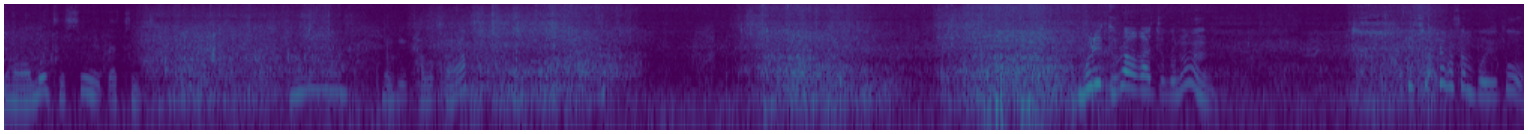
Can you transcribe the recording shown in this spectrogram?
너무 좋습니다, 진짜. 아, 여기 가볼까요? 물이 들어와가지고는 이렇게 수평선 보이고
